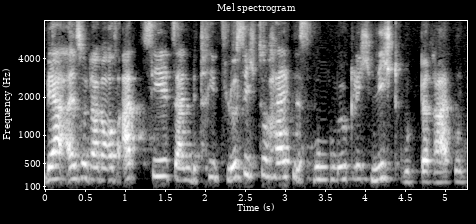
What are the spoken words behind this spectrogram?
Wer also darauf abzielt, seinen Betrieb flüssig zu halten, ist womöglich nicht gut beraten.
